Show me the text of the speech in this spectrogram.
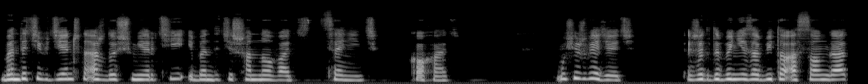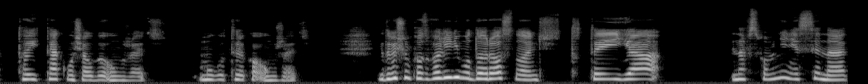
Będę ci wdzięczny aż do śmierci i będę ci szanować, cenić, kochać. Musisz wiedzieć, że gdyby nie zabito Asonga, to i tak musiałby umrzeć. Mógł tylko umrzeć. Gdybyśmy pozwolili mu dorosnąć, to ty i ja... Na wspomnienie syna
